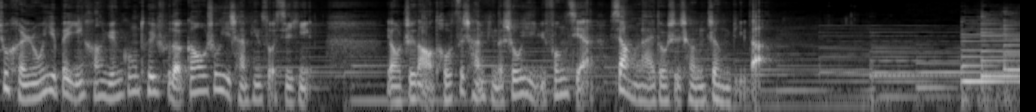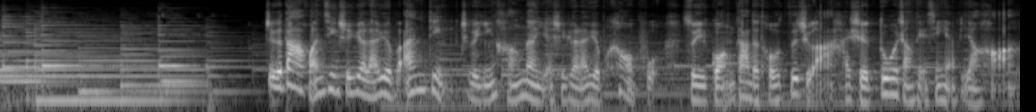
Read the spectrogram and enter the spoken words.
就很容易被银行员工推出的高收益产品所吸引。要知道，投资产品的收益与风险向来都是成正比的。这个大环境是越来越不安定，这个银行呢也是越来越不靠谱，所以广大的投资者啊，还是多长点心眼比较好啊。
